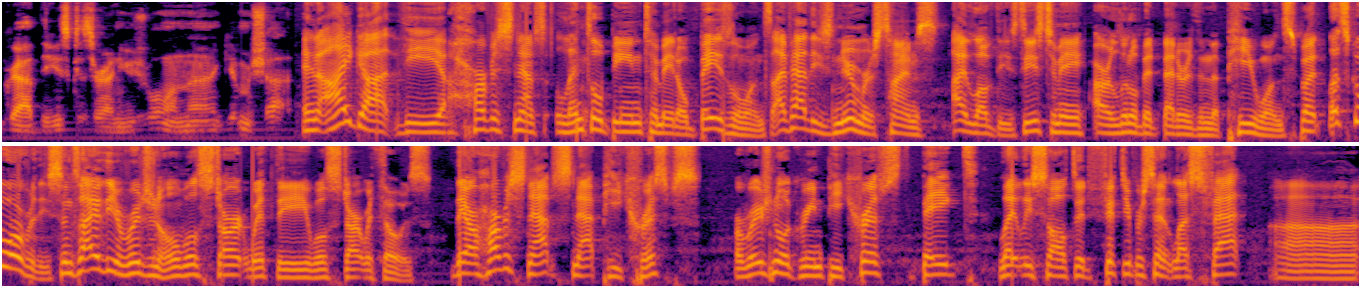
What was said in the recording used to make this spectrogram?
grab these because they're unusual and uh, give them a shot. And I got the Harvest Snaps lentil bean tomato basil ones. I've had these numerous times. I love these. These to me are a little bit better than the pea ones. But let's go over these. Since I have the original, we'll start with the we'll start with those. They are Harvest Snaps Snap Pea Crisps. Original green pea crisps, baked, lightly salted, 50% less fat. Uh,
